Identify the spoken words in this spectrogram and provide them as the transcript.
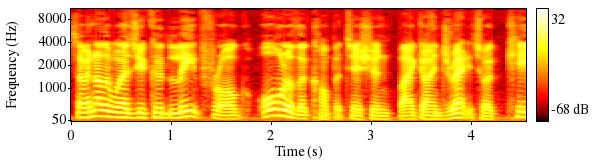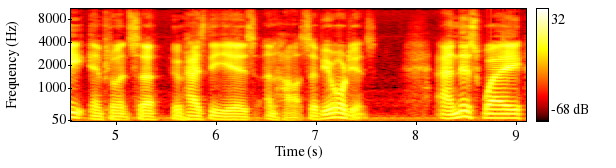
So, in other words, you could leapfrog all of the competition by going directly to a key influencer who has the ears and hearts of your audience. And this way,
